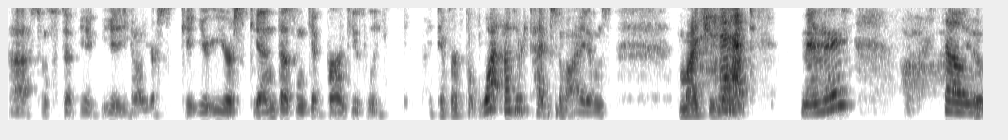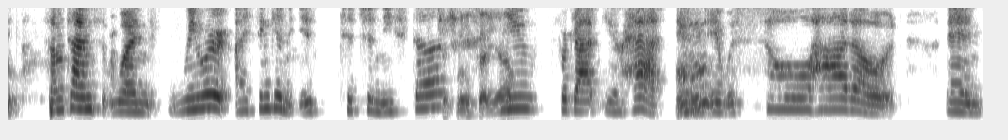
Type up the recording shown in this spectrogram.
uh, sensitive, you, you, you know your, sk- your your skin doesn't get burnt easily. Different. But what other types of items might you Hats. Remember? want? Oh, I So- Sometimes when we were, I think in Chichen Itza, Chichen Itza, yeah. you forgot your hat and Mhm. it was so hot out and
